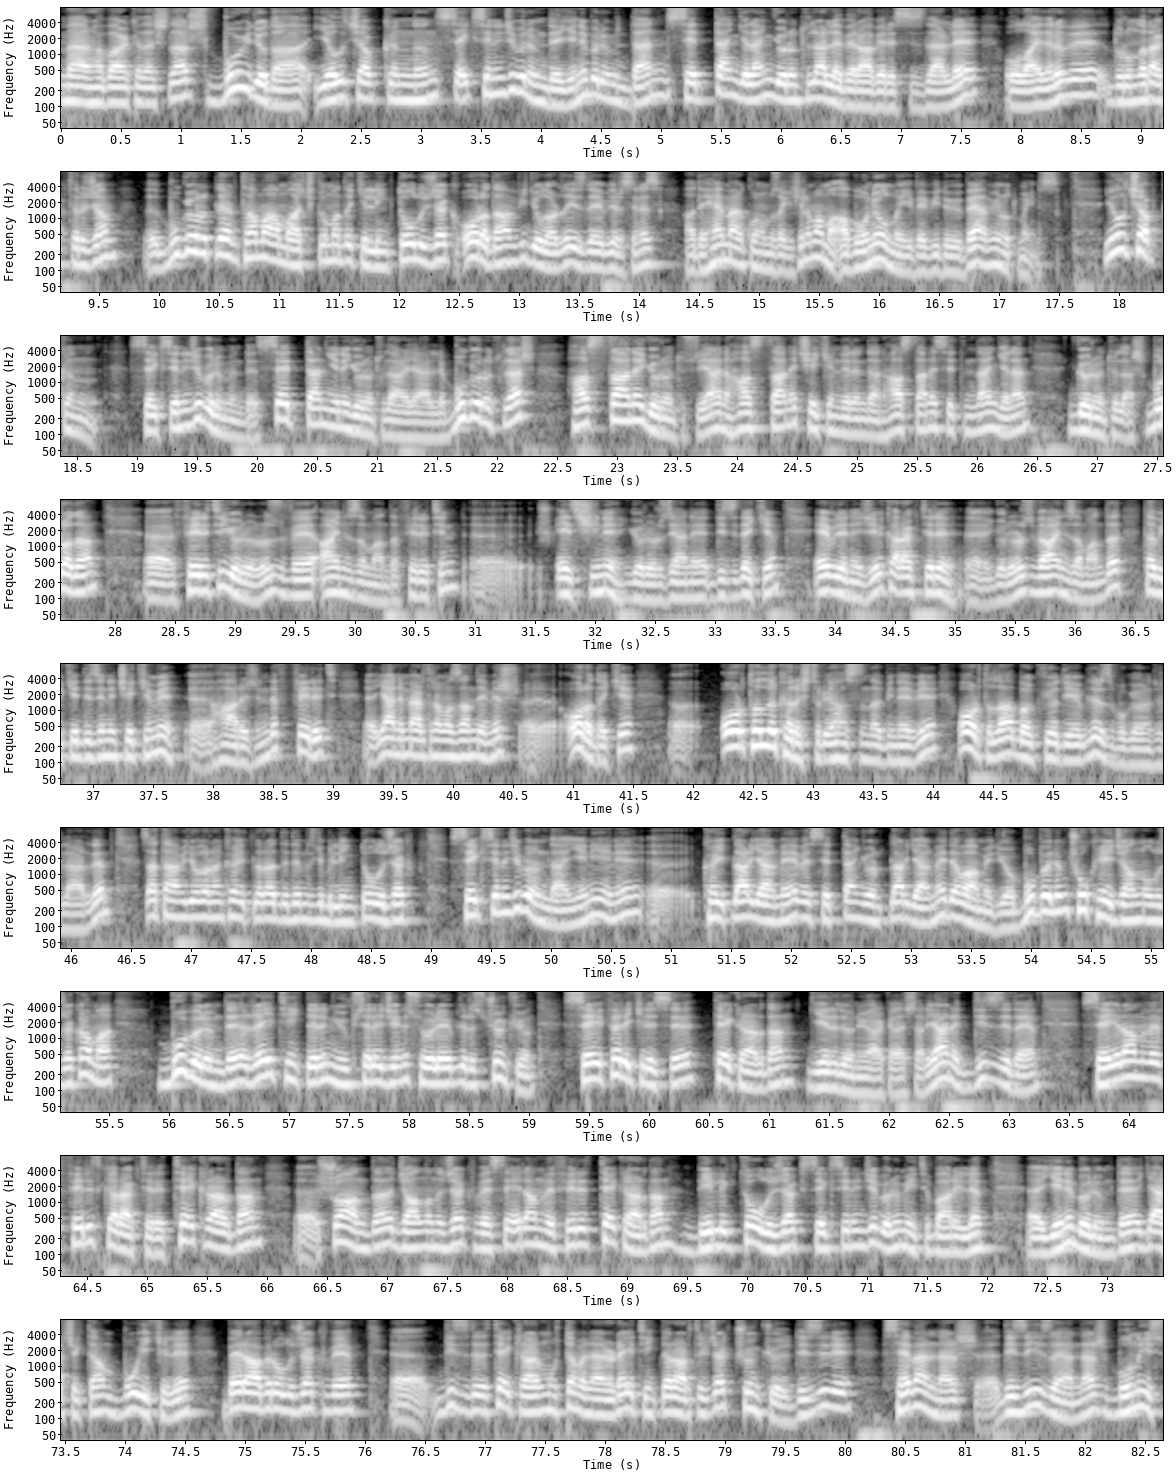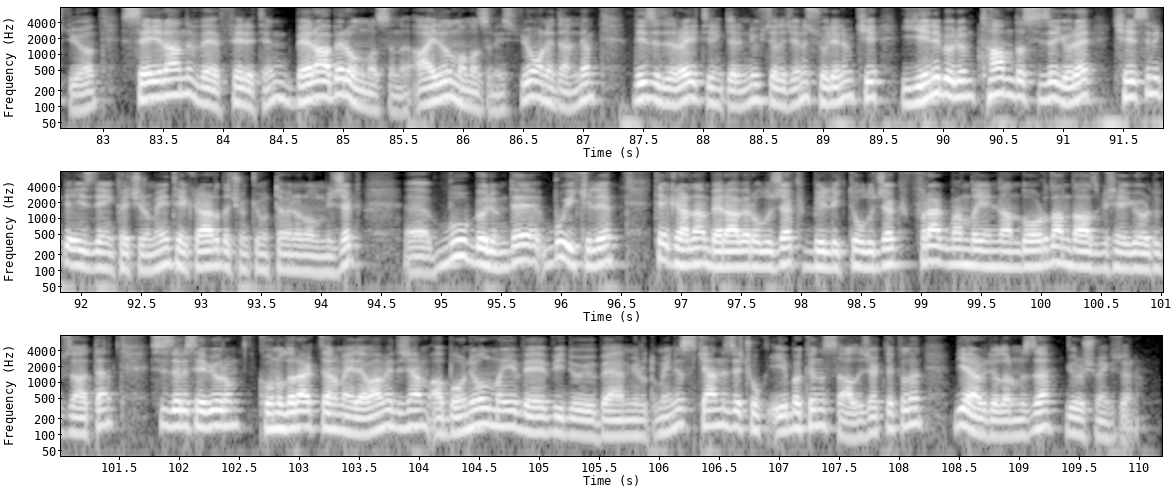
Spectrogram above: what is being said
Merhaba arkadaşlar. Bu videoda Yalı Çapkını'nın 80. bölümde yeni bölümünden setten gelen görüntülerle beraberiz sizlerle. Olayları ve durumları aktaracağım. Bu görüntülerin tamamı açıklamadaki linkte olacak. Oradan videoları da izleyebilirsiniz. Hadi hemen konumuza geçelim ama abone olmayı ve videoyu beğenmeyi unutmayınız. Yalı Çapkın'ın 80. bölümünde setten yeni görüntüler geldi. Bu görüntüler hastane görüntüsü yani hastane çekimlerinden, hastane setinden gelen görüntüler. Burada e, Ferit'i görüyoruz ve aynı zamanda Ferit'in e, eşini görüyoruz. Yani dizideki evleneceği karakteri e, görüyoruz ve aynı zamanda tabii ki dizinin çekimi e, haricinde Ferit e, yani Mert Ramazan Demir e, oradaki e, ortalığı karıştırıyor aslında bir nevi. Ortalığa bakıyor diyebiliriz bu görüntülerde. Zaten videoların kayıtları dediğimiz gibi linkte olacak. 80. bölümden yeni yeni e, kayıtlar gelmeye ve setten görüntüler gelmeye devam ediyor. Bu bölüm çok heyecanlı olacak ama bu bölümde reytinglerin yükseleceğini söyleyebiliriz. Çünkü Seyfer ikilisi tekrardan geri dönüyor arkadaşlar. Yani dizide Seyran ve Ferit karakteri tekrardan e, şu anda canlanacak ve Seyran ve Ferit tekrardan birlikte olacak 80. bölüm itibariyle e, yeni bölümde gerçekten bu ikili beraber olacak ve e, dizide de tekrar muhtemelen reytingler artacak. Çünkü diziyi sevenler, e, dizi izleyenler bunu istiyor. Seyran ve Ferit'in beraber olmasını, ayrılmamasını istiyor. O nedenle dizide reytinglerin yükseleceğini söyleyelim ki yeni bölüm tam da size göre kesinlikle izleyin kaçırmayın. Tekrarı da çünkü muhtemelen olmayacak. E, bu bölümde bu ikili tekrardan beraber olacak, birlikte olacak. Fragmanda yayınlandı. Oradan da az bir şey gördük zaten. Sizleri seviyorum. Konuları aktarmaya devam edeceğim. Abone olmayı ve videoyu beğenmeyi unutmayınız. Kendinize çok iyi bakın. Sağlıcakla kalın. Diğer videolarımızda görüşmek üzere.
